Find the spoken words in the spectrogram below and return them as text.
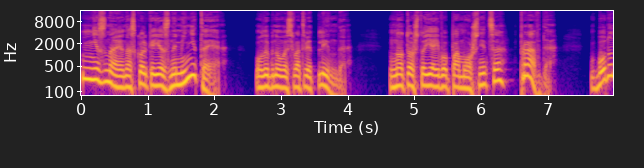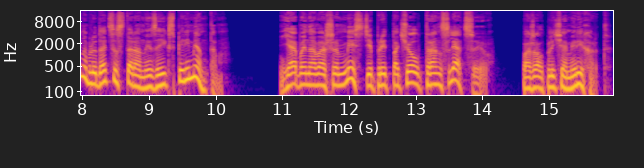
«Не знаю, насколько я знаменитая», — улыбнулась в ответ Линда. «Но то, что я его помощница, — правда. Буду наблюдать со стороны за экспериментом». «Я бы на вашем месте предпочел трансляцию», — пожал плечами Рихард.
